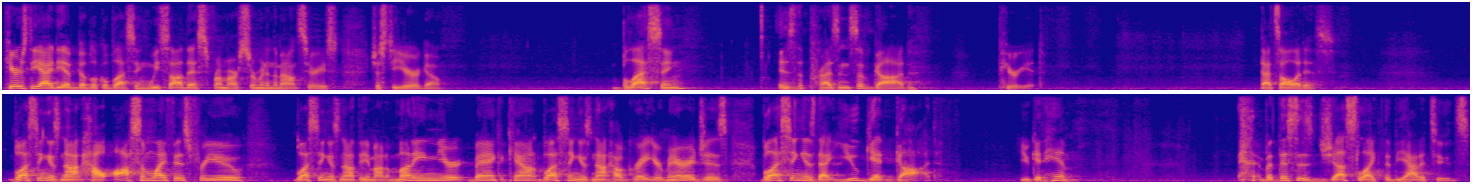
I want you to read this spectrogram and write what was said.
Here's the idea of biblical blessing. We saw this from our Sermon in the Mount series just a year ago. Blessing is the presence of God, period. That's all it is. Blessing is not how awesome life is for you. Blessing is not the amount of money in your bank account. Blessing is not how great your marriage is. Blessing is that you get God, you get Him. but this is just like the Beatitudes.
